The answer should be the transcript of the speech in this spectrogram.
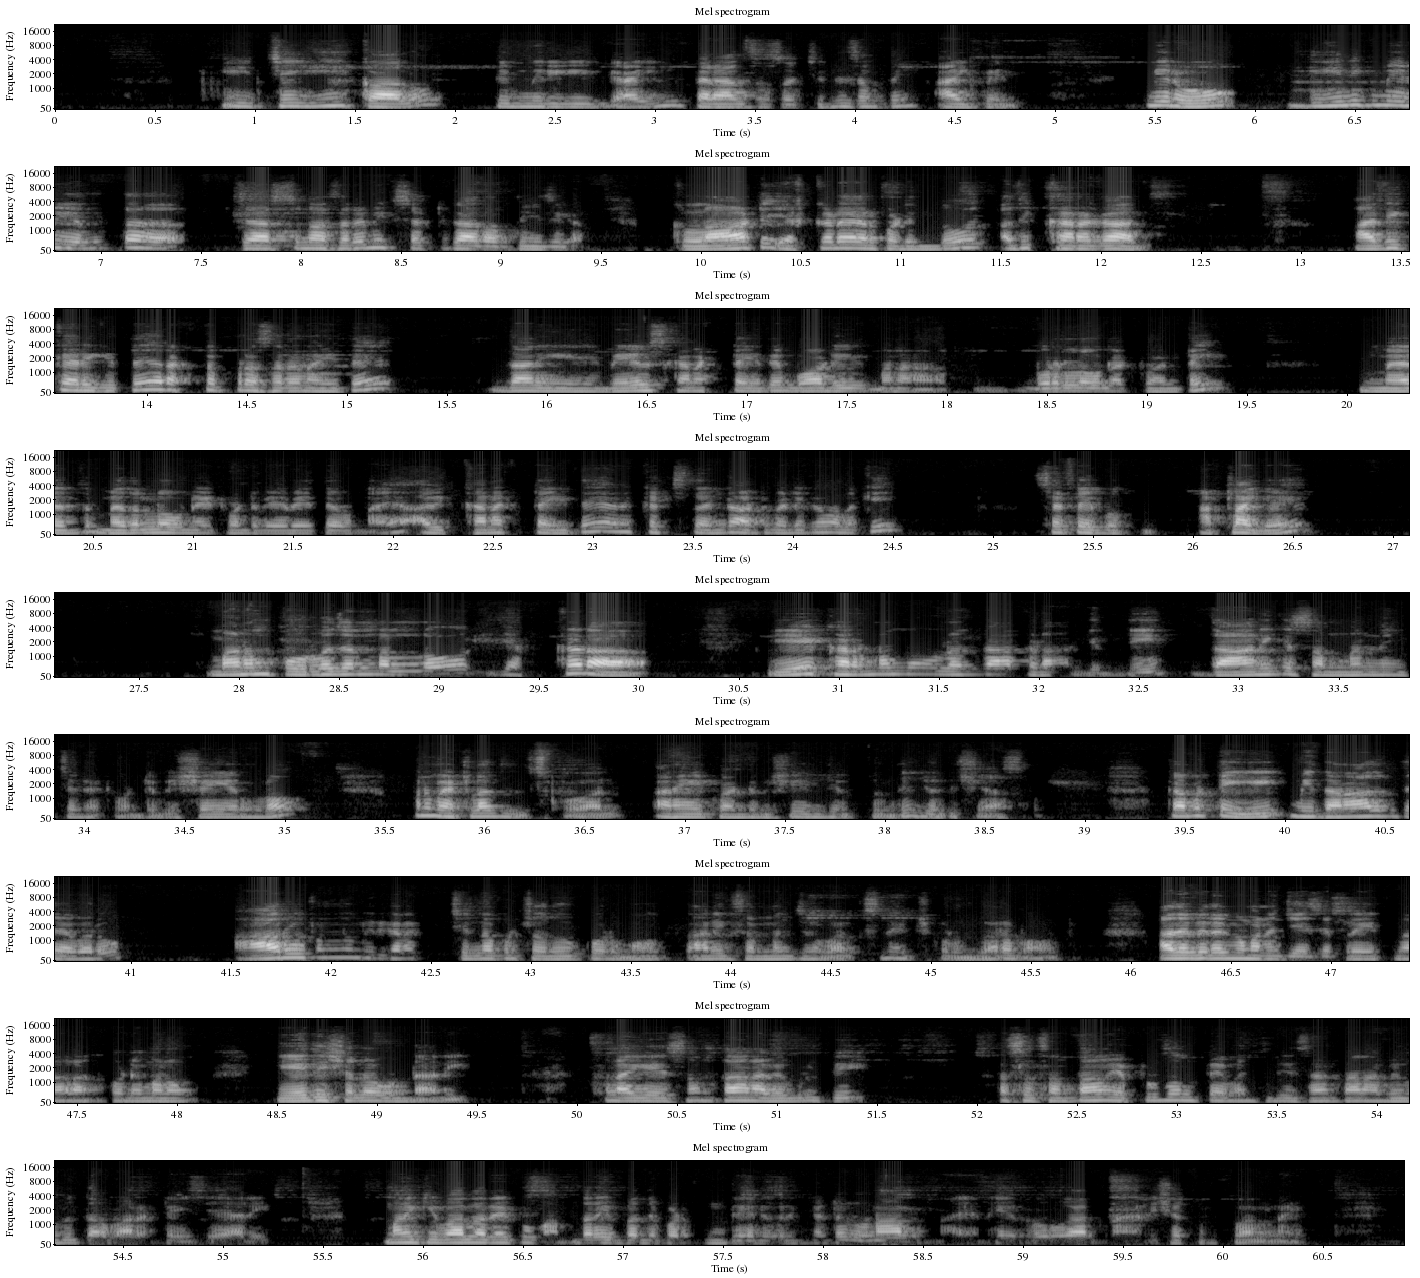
ఈ చెయ్యి కాలు తిమ్మిరిగి అయి పెరాలసిస్ వచ్చింది సంథింగ్ అయిపోయింది మీరు దీనికి మీరు ఎంత చేస్తున్నా సరే మీకు సెట్ కాదు అంత ఈజీగా క్లాట్ ఎక్కడ ఏర్పడిందో అది కరగాలి. అది కరిగితే రక్త ప్రసరణ అయితే దాని వేవ్స్ కనెక్ట్ అయితే బాడీ మన బుర్రలో ఉన్నటువంటి మెద మెదడులో ఉన్నటువంటివి ఏవైతే ఉన్నాయో అవి కనెక్ట్ అయితే అవి ఖచ్చితంగా ఆటోమేటిక్గా వాళ్ళకి సెట్ అయిపోతుంది. అట్లాగే మనం పూర్వజన్మల్లో ఎక్కడ ఏ కర్మ మూలంగా అక్కడ ఆగింది దానికి సంబంధించినటువంటి విషయంలో మనం ఎట్లా తెలుసుకోవాలి అనేటువంటి విషయం చెప్తుంది జ్యోతిశాస్త్రం కాబట్టి మీ ధనాధిపతి ఎవరు? ఆ రూపంలో మీరు కనుక చిన్నప్పుడు చదువుకోవడము దానికి సంబంధించిన వర్క్స్ నేర్చుకోవడం ద్వారా బాగుంటుంది. అదేవిధంగా మనం చేసే ప్రయత్నాలు అనుకోండి మనం ఏ దిశలో ఉండాలి? అలాగే సంతాన అభివృద్ధి అసలు సంతానం ఎప్పుడు పొందితే మంచిది? సంతాన అభివృద్ధి అవ్వాలంటే ఏం చేయాలి? మనకి ఇవాళ రేపు అందరూ ఇబ్బంది పడుతుంది దేని గురించి అంటే రుణాలు ఉన్నాయని రోగాలు ఉన్నాయని శత్రుత్వాలు ఉన్నాయి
